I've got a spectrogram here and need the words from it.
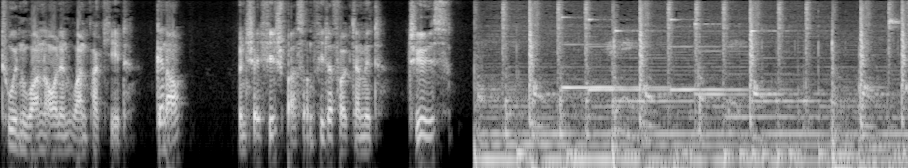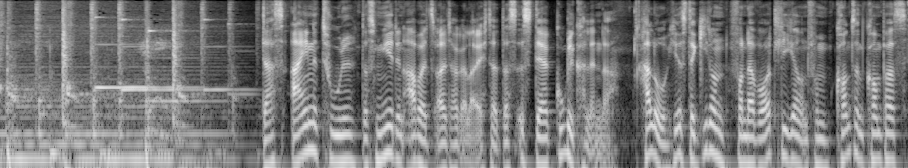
Two-in-One, All-in-One-Paket. Genau wünsche euch viel Spaß und viel Erfolg damit. Tschüss. Das eine Tool, das mir den Arbeitsalltag erleichtert, das ist der Google-Kalender. Hallo, hier ist der Gidon von der Wortliga und vom Content Kompass.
